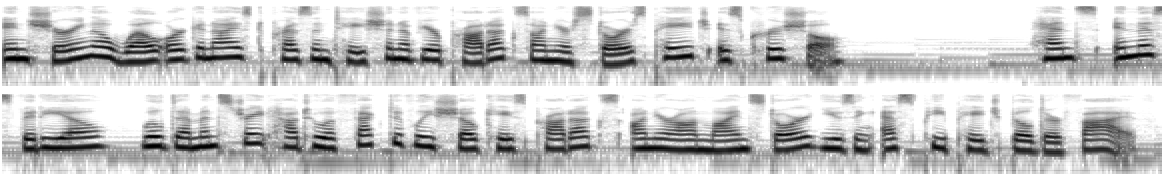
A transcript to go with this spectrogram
Ensuring a well-organized presentation of your products on your stores page is crucial. Hence, in this video, we'll demonstrate how to effectively showcase products on your online store using SP Page Builder 5.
